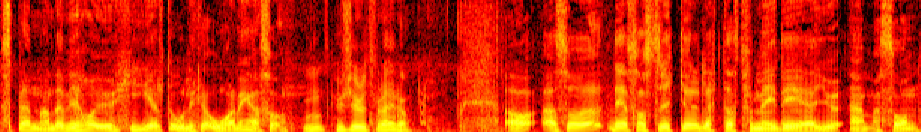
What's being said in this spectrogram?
Spännande, vi har ju helt olika ordning alltså. Mm. Hur ser det ut för dig då? Ja, alltså det som stryker lättast för mig det är ju Amazon.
